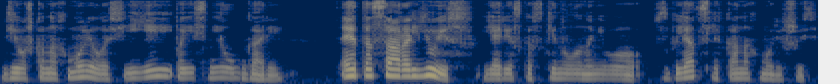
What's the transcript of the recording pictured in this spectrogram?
Девушка нахмурилась, и ей пояснил Гарри. «Это Сара Льюис», — я резко вскинула на него взгляд, слегка нахмурившись.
